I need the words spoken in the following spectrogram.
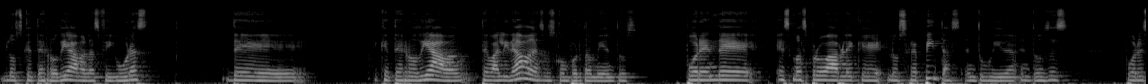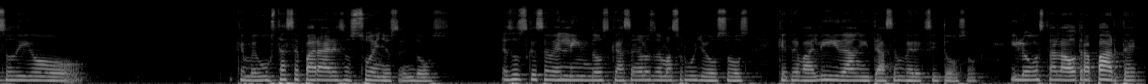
los que te rodeaban, las figuras de, que te rodeaban, te validaban esos comportamientos. Por ende, es más probable que los repitas en tu vida. Entonces, por eso digo que me gusta separar esos sueños en dos esos que se ven lindos, que hacen a los demás orgullosos, que te validan y te hacen ver exitoso. Y luego está la otra parte,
